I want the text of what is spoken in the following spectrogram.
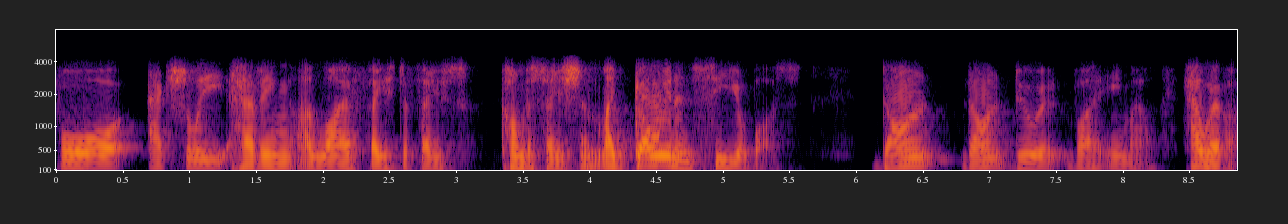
for actually having a live face to face conversation. Like go in and see your boss. Don't, don't do it via email. However,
